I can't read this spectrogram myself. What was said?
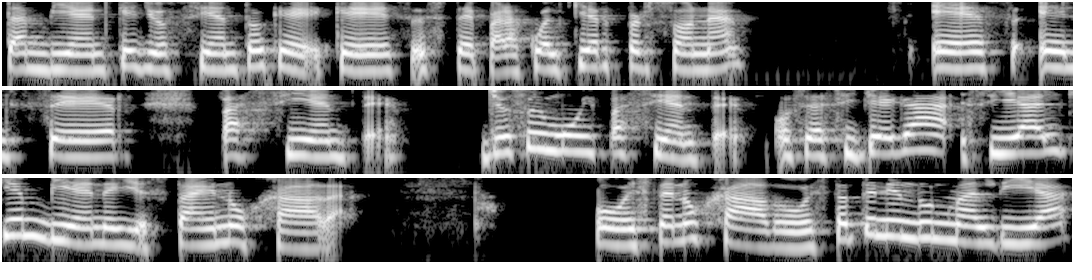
también que yo siento que, que es este, para cualquier persona es el ser paciente. Yo soy muy paciente. O sea, si llega, si alguien viene y está enojada o está enojado o está teniendo un mal día,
